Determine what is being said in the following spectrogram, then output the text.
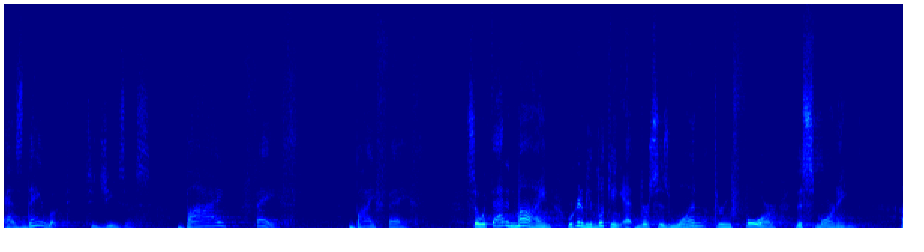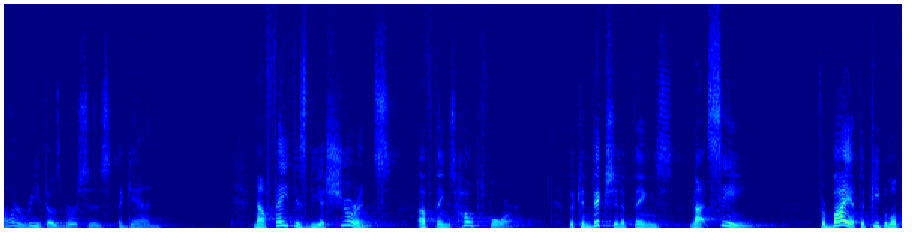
as they looked to Jesus by faith. By faith. So, with that in mind, we're going to be looking at verses 1 through 4 this morning. I want to read those verses again. Now, faith is the assurance of things hoped for, the conviction of things not seen. For by it the people of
